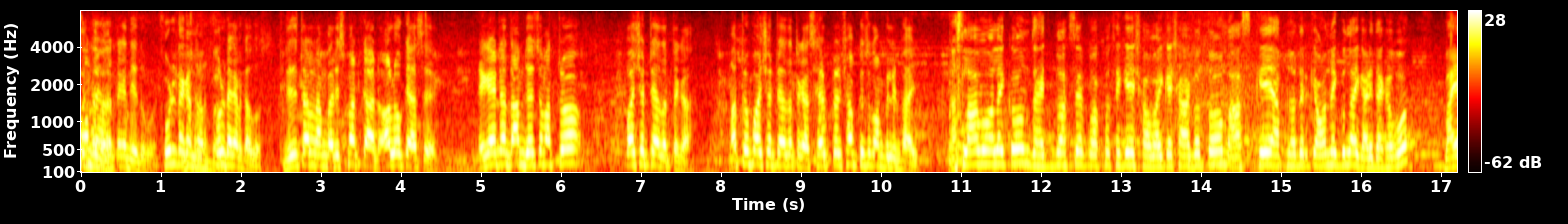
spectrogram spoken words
পঞ্চাশ হাজার। টাকা দিয়ে দেবো। Full টাকার number। ফুল টাকার কাগজ। Digital number smart card all okay আছে। এখানে এটার দাম দিয়েছে মাত্র পঁয়ষট্টি হাজার টাকা। মাত্র পঁয়ষট্টি হাজার টাকা। সেলফ টেল সব কিছু কমপ্লিট ভাই। আসসালামু আলাইকুম জাহিদ ব্লগসের পক্ষ থেকে সবাইকে স্বাগতম। আজকে আপনাদেরকে অনেকগুলাই গাড়ি দেখাবো। ভাই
